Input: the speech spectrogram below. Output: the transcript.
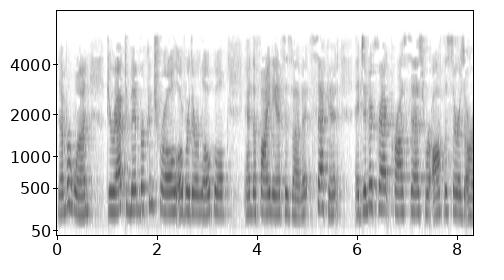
Number one, direct member control over their local and the finances of it. Second, a democratic process where officers are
